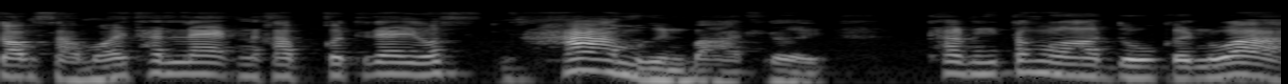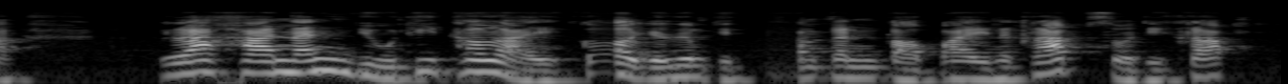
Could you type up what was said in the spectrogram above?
จอง 300 ท่านแรกนะครับ ก็จะได้ลด 50,000 บาทเลยทางนี้ต้องรอดูกันว่า ราคานั้นอยู่ที่เท่าไหร่ ก็อย่าลืมติดตามกันต่อไปนะครับ สวัสดีครับ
